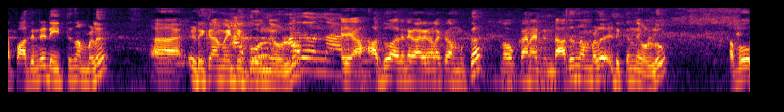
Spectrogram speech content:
അപ്പൊ അതിന്റെ ഡേറ്റ് നമ്മൾ എടുക്കാൻ വേണ്ടി പോകുന്നേ ഉള്ളൂ. അതും അതിന്റെ കാര്യങ്ങളൊക്കെ നമുക്ക് നോക്കാനായിട്ടുണ്ട്. അത് നമ്മൾ എടുക്കുന്നേ ഉള്ളൂ. അപ്പോൾ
